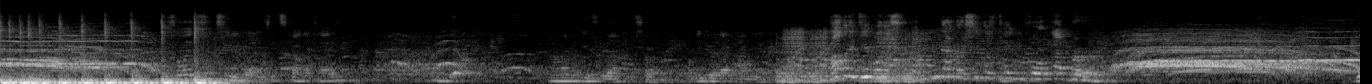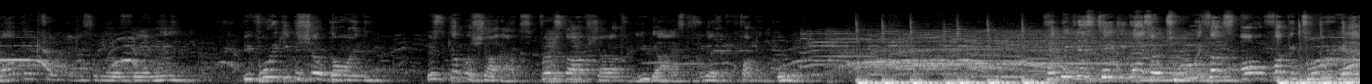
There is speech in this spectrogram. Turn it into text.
So like to see you guys. It's kind of tight. I have a goofy laugh. I'm sorry. I'll be doing that on you. How many people in this room have never seen us play before ever? Welcome to our awesome little family. Before we keep the show going, there's a couple of shout outs. First off, shout out to you guys, because you guys are fucking cool. Can we just take you guys on tour with us? All fucking tour, yeah?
